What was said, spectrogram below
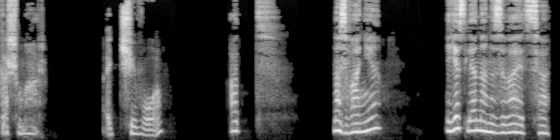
Кошмар. От чего? От Название? Если она называется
